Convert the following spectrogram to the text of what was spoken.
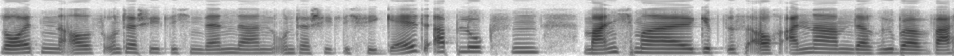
Leuten aus unterschiedlichen Ländern unterschiedlich viel Geld abluchsen. Manchmal gibt es auch Annahmen darüber, was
